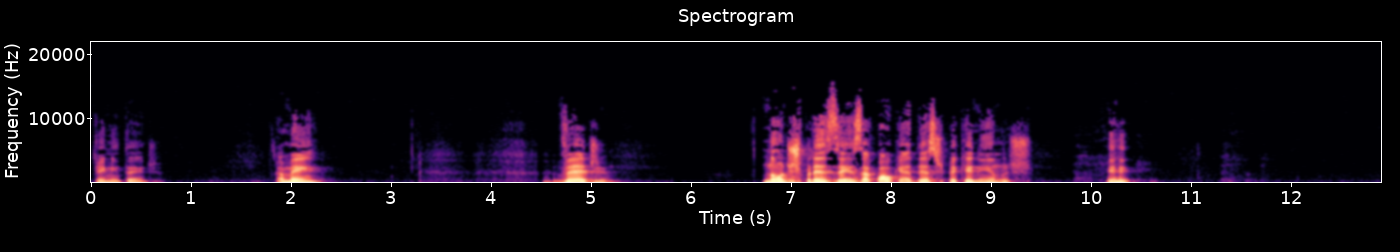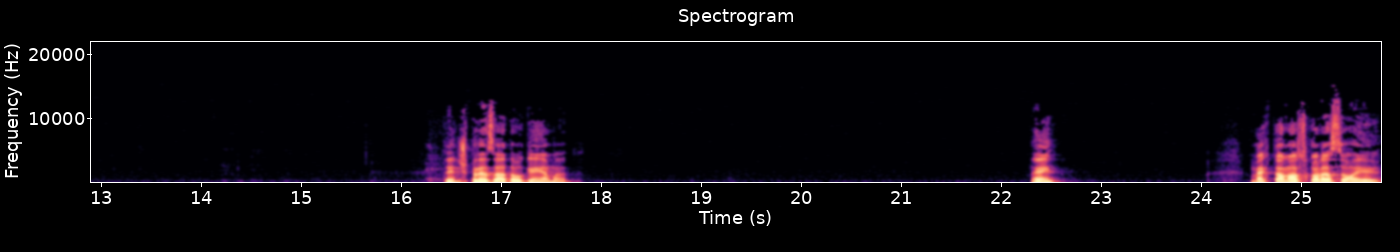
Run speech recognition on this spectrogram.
Quem me entende? Amém? Vede, não desprezeis a qualquer desses pequeninos. Tem desprezado alguém, amado? Hein? Como é que está o nosso coração aí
